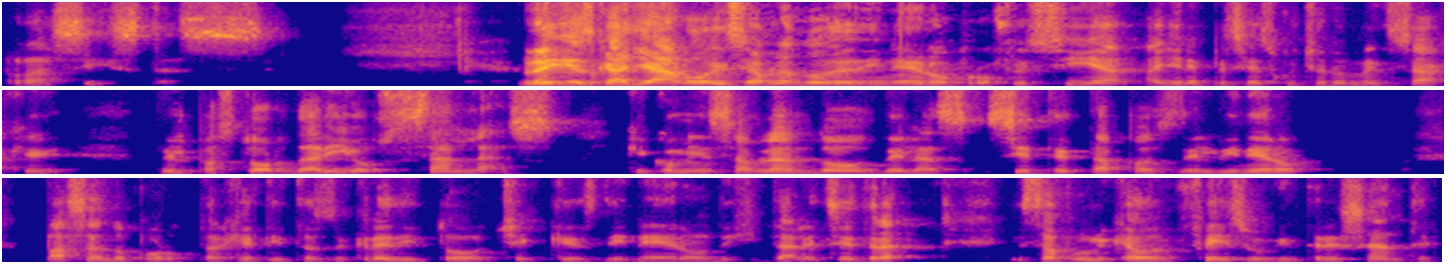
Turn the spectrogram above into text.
racistas. Reyes Gallardo dice, hablando de dinero, profecía, ayer empecé a escuchar un mensaje del pastor Darío Salas, que comienza hablando de las siete etapas del dinero, pasando por tarjetitas de crédito, cheques, dinero, digital, etcétera. Está publicado en Facebook, interesante.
